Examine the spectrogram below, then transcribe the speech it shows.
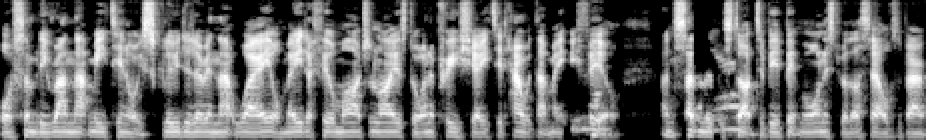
Or somebody ran that meeting or excluded her in that way or made her feel marginalized or unappreciated, how would that make me Yeah. feel? And suddenly we start to be a bit more honest with ourselves about,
